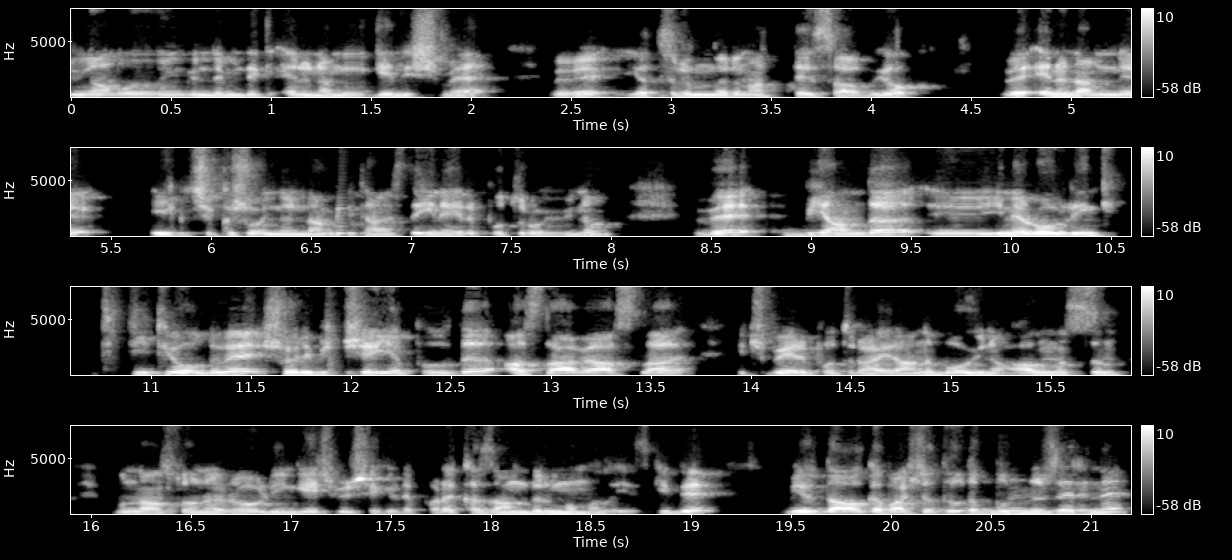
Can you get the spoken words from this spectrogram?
dünyanın oyun gündemindeki en önemli gelişme ve yatırımların hatta hesabı yok ve en önemli ilk çıkış oyunlarından bir tanesi de yine Harry Potter oyunu ve bir anda e, yine Rowling TT oldu ve şöyle bir şey yapıldı. Asla ve asla hiçbir Harry Potter hayranı bu oyunu almasın. Bundan sonra Rowling'e hiçbir şekilde para kazandırmamalıyız gibi bir dalga başlatıldı. Bunun üzerine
